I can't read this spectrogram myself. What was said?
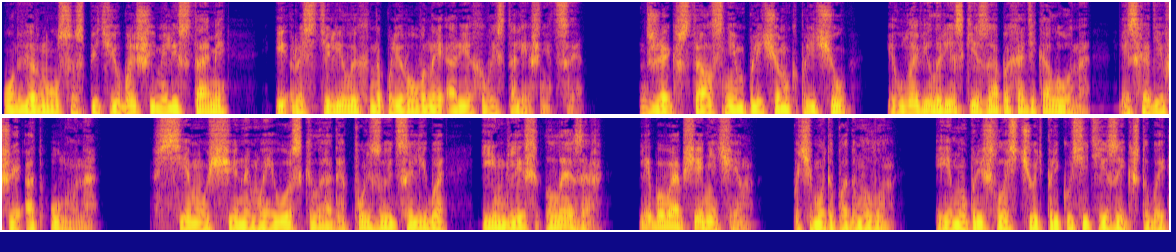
Он вернулся с пятью большими листами и расстелил их на полированной ореховой столешнице. Джек встал с ним плечом к плечу и уловил резкий запах одеколона, исходивший от Улмана. Все мужчины моего склада пользуются либо English Leather, либо вообще ничем, почему-то подумал он, и ему пришлось чуть прикусить язык, чтобы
